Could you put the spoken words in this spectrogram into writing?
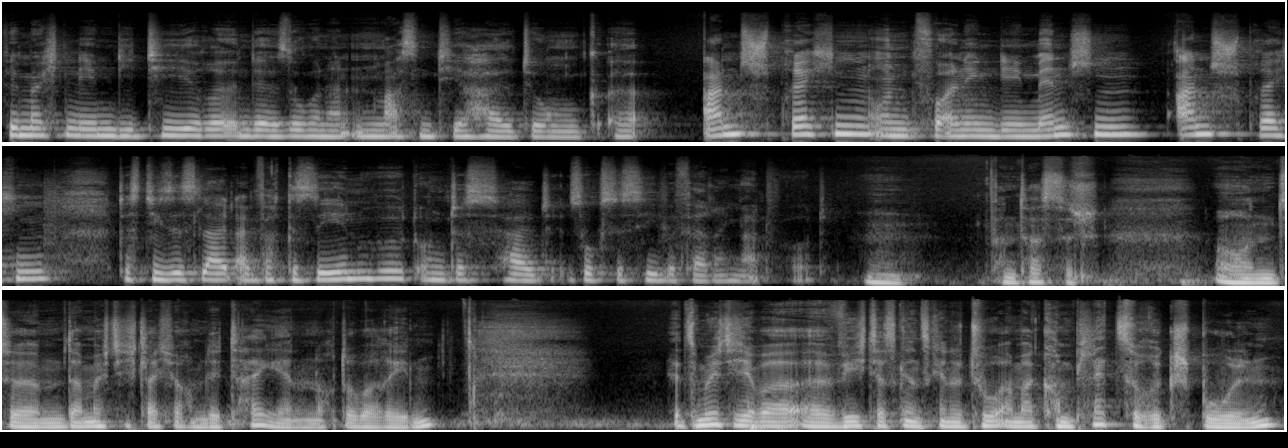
Wir möchten eben die Tiere in der sogenannten Massentierhaltung äh, ansprechen und vor allen Dingen die Menschen ansprechen, dass dieses Leid einfach gesehen wird und das halt sukzessive verringert wird. Hm, fantastisch. Und ähm, da möchte ich gleich auch im Detail gerne noch drüber reden. Jetzt möchte ich aber, äh, wie ich das ganz gerne tue, einmal komplett zurückspulen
